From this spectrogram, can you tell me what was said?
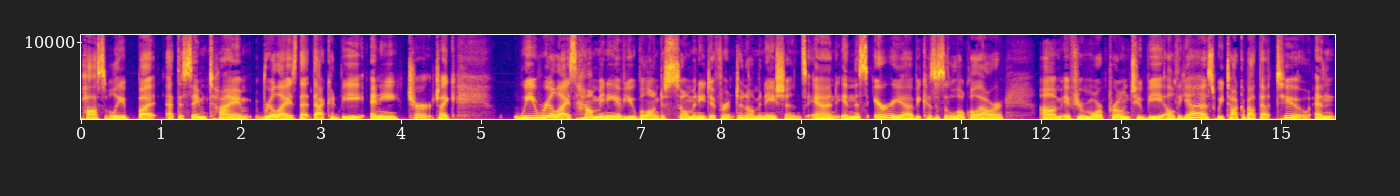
possibly, but at the same time realize that that could be any church, like we realize how many of you belong to so many different denominations. And in this area, because it's a local hour, um, if you're more prone to be LDS, we talk about that too. And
